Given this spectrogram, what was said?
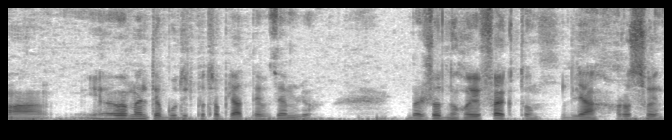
а елементи будуть потрапляти в землю без жодного ефекту для рослин.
